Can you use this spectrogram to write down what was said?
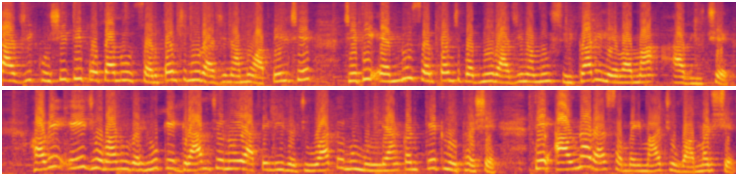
રાજી ખુશીથી પોતાનું સરપંચનું રાજીનામું આપેલ છે, જેથી એમનું સરપંચ પદનું રાજીનામું સ્વીકારી લેવામાં આવ્યું છે. હવે એ જોવાનું રહ્યું કે ગ્રામજનોએ આપેલી રજૂઆતોનું મૂલ્યાંકન કેટલું થશે, તે આવનારા સમયમાં જોવા મળશે.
